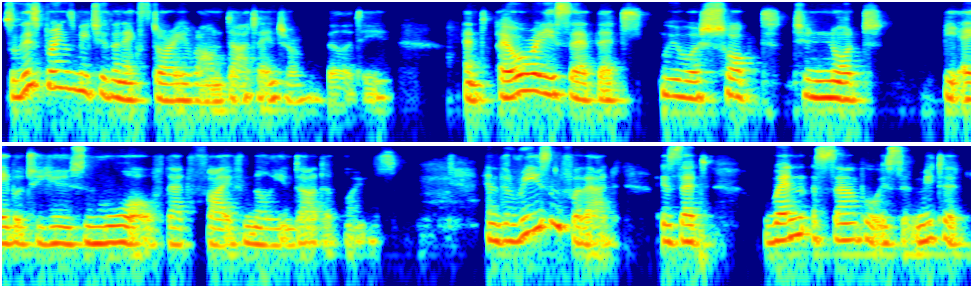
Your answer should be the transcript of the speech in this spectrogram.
So this brings me to the next story around data interoperability. And I already said that we were shocked to not be able to use more of that 5 million data points. And the reason for that is that when a sample is submitted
